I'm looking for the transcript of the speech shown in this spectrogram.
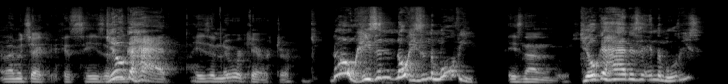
Let me check because he's a, Gilgalad. he's a newer character. No, he's in no, he's in the movie. He's not in the movies. Gilgalad isn't in the movies.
